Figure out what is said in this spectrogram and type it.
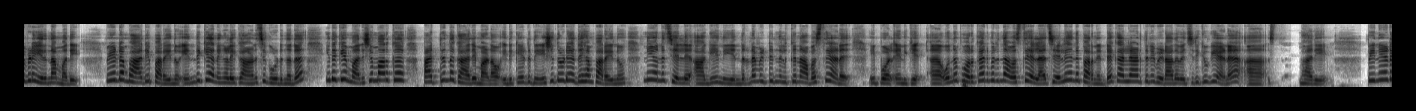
ഇവിടെ ഇരുന്നാൽ മതി. വീണ്ടും ഭാര്യ പറയുന്നു എന്തൊക്കെയാണ് നിങ്ങൾ ഈ കാണിച്ചു കൂടുന്നത് ഇതൊക്കെ മനുഷ്യന്മാർക്ക് പറ്റുന്ന കാര്യമാണോ? ഇത് കേട്ട് ദേഷ്യത്തോടെ അദ്ദേഹം പറയുന്നു നീ ഒന്ന് ചെല്ല്. ആകെ നിയന്ത്രണം വിട്ട് നിൽക്കുന്ന അവസ്ഥയാണ് ഇപ്പോൾ എനിക്ക്. ഒന്ന് പൊറുക്കാൻ പറ്റുന്ന അവസ്ഥയല്ല. ചെല്ല് എന്ന് പറഞ്ഞിട്ട് കല്യാണത്തിന് വിടാതെ വെച്ചിരിക്കുകയാണ് ഭാര്യയെ. പിന്നീട്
